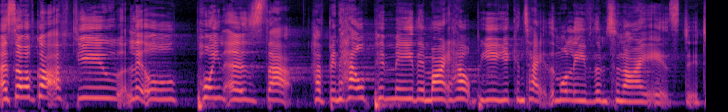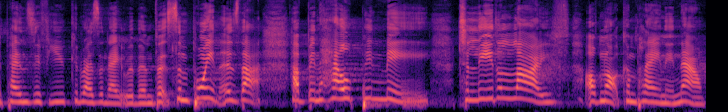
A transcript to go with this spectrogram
And so I've got a few little pointers that have been helping me. They might help you. You can take them or leave them tonight. It's, it depends if you can resonate with them. But some pointers that have been helping me to lead a life of not complaining. Now,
